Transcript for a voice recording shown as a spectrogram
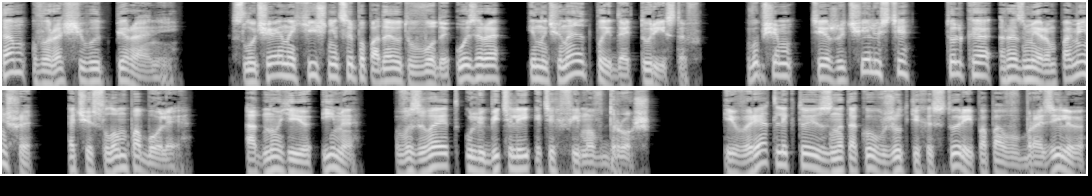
Там выращивают пираний. Случайно хищницы попадают в воды озера и начинают поедать туристов. В общем, те же челюсти, только размером поменьше, а числом поболее. Одно ее имя вызывает у любителей этих фильмов дрожь. И вряд ли кто из знатоков жутких историй, попав в Бразилию,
